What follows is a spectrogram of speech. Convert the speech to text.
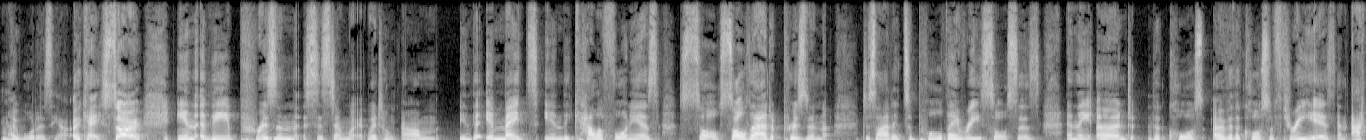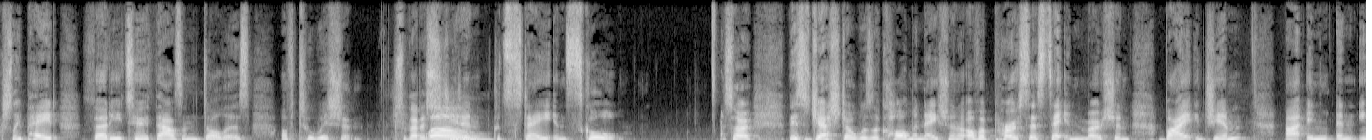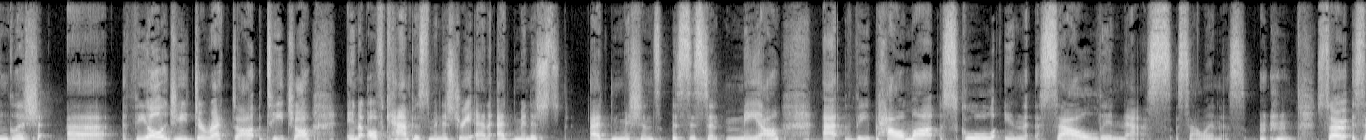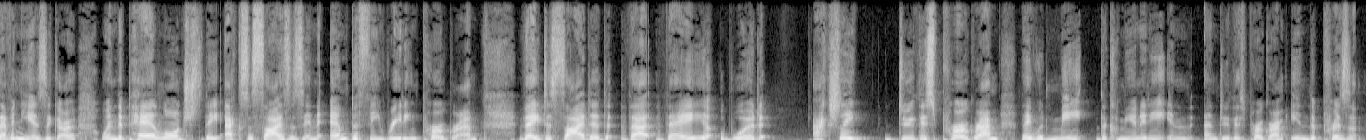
my water's here. Okay, so in the prison system, we're, we're talking um in the inmates in the California's Sol- Soledad prison decided to pool their resources, and they earned the course over the course of three years, and actually paid thirty two thousand dollars of tuition so that a Whoa. student could stay in school. So, this gesture was a culmination of a process set in motion by Jim, uh, in, an English uh, theology director, teacher in of campus ministry and administ- admissions assistant Mia at the Palma School in Salinas. Salinas. so, seven years ago, when the pair launched the Exercises in Empathy reading program, they decided that they would actually do this program. They would meet the community in and do this program in the prison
